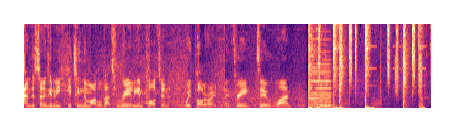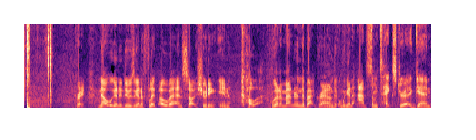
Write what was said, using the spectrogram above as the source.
and the sun is gonna be hitting the model. That's really important with Polaroid. In three, two, one. Great. Now what we're gonna do is we're gonna flip over and start shooting in color. We've got Amanda in the background and we're gonna add some texture again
